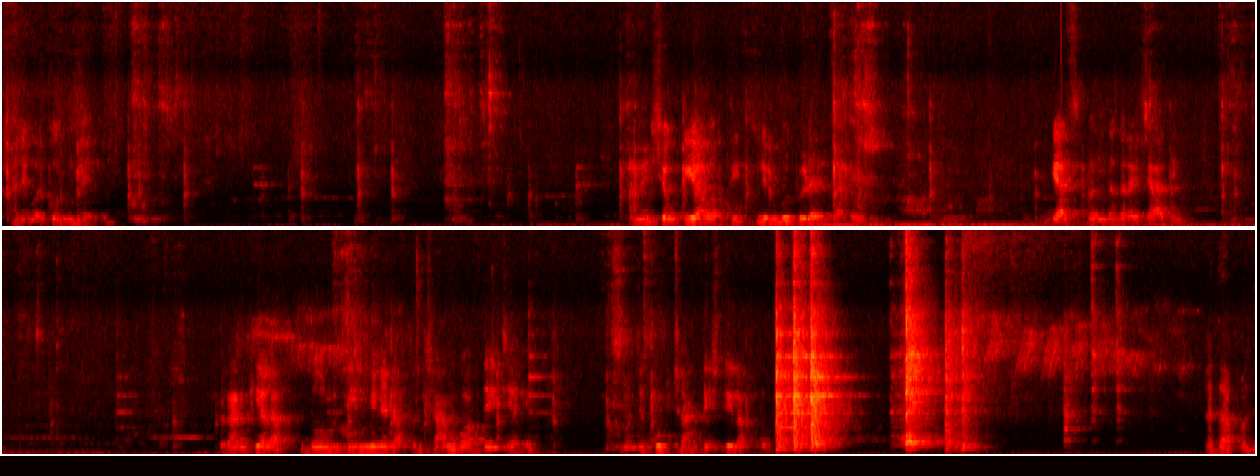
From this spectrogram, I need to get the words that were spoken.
खालीवर करून घ्यायचं. आणि शेवटी यावरती लिंबू पिळायचा आहे. गॅस बंद करायच्या आधी. तर आणखी याला दोन तीन मिनिट आपण छान वाफ द्यायची आहे. म्हणजे खूप छान टेस्टी लागतो. आता आपण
